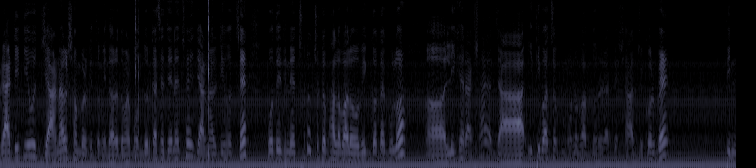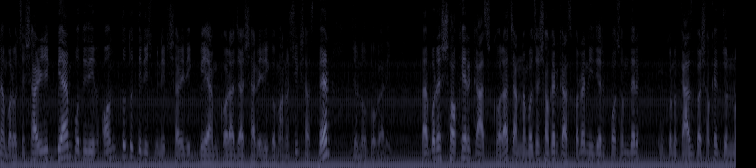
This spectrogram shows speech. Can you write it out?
গ্র্যাটিটিউড জার্নাল সম্পর্কে তুমি ধরো তোমার বন্ধুর কাছে জেনেছো। এই জার্নালটি হচ্ছে প্রতিদিনের ছোট ছোট ভালো ভালো অভিজ্ঞতাগুলো লিখে রাখা যা ইতিবাচক মনোভাব ধরে রাখতে সাহায্য করবে। তিন নম্বর হচ্ছে শারীরিক ব্যায়াম। প্রতিদিন অন্তত তিরিশ মিনিট শারীরিক ব্যায়াম করা যা শারীরিক ও মানসিক স্বাস্থ্যের জন্য উপকারী। তারপরে শখের কাজ করা, চার নম্বর হচ্ছে শখের কাজ করা, নিজের পছন্দের কোনো কাজ বা শখের জন্য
